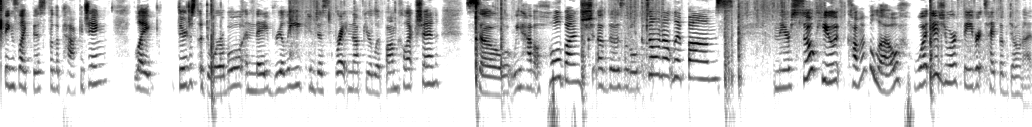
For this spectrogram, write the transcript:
things like this for the packaging. Like they're just adorable and they really can just brighten up your lip balm collection. So we have a whole bunch of those little donut lip balms and they are so cute. Comment below, what is your favorite type of donut?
